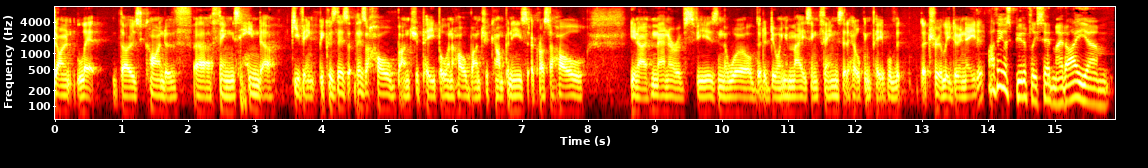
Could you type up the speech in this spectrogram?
don't let those kind of uh, things hinder giving because there's there's a whole bunch of people and a whole bunch of companies across a whole you know, manner of spheres in the world that are doing amazing things that are helping people that, that truly do need it. I think it's beautifully said, mate. I um,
